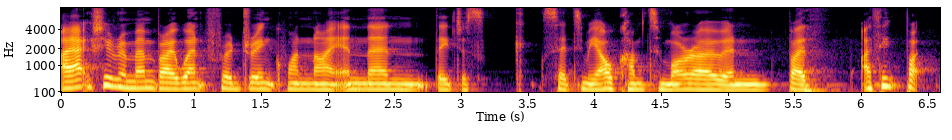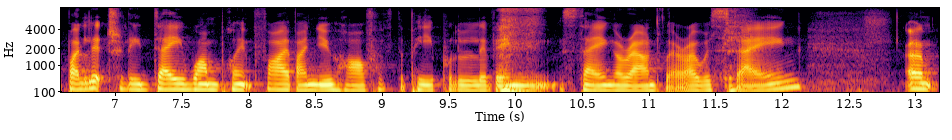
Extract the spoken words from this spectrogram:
I actually remember I went for a drink one night, and then they just said to me, "I'll come tomorrow." And by I think by, by literally day 1.5, I knew half of the people living, staying around where I was staying. Um,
